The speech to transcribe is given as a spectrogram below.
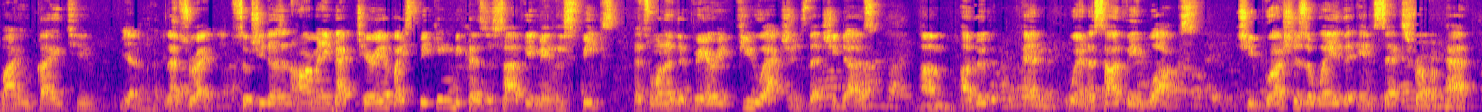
Vayu Kaichi. Yeah. That's right. So she doesn't harm any bacteria by speaking because the sadhvi mainly speaks. That's one of the very few actions that she does. Um, other and when a sadhvi walks, she brushes away the insects from her path.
